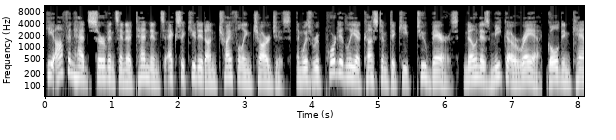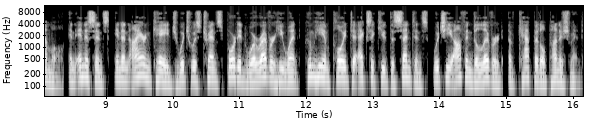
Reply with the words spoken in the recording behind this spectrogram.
He often had servants and attendants executed on trifling charges, and was reportedly accustomed to keep two bears, known as Mica golden camel, and Innocence, in an iron cage which was transported wherever he went, whom he employed to execute the sentence, which he often delivered, of capital punishment.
